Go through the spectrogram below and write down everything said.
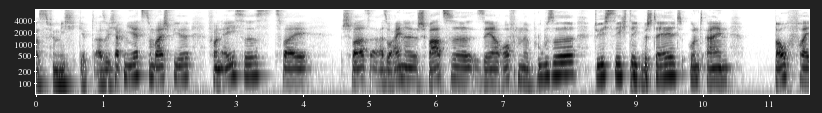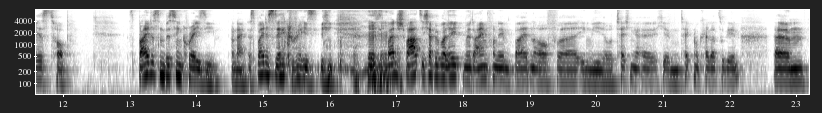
was es für mich gibt. Also ich habe mir jetzt zum Beispiel von Aces zwei schwarze, also eine schwarze, sehr offene Bluse durchsichtig mhm. bestellt und ein bauchfreies Top. Ist beides ein bisschen crazy. Oh nein, ist beides sehr crazy. ist beides schwarz. Ich habe überlegt, mit einem von den beiden auf äh, irgendwie so Techn äh, hier in den Techno-Keller zu gehen. Ähm,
